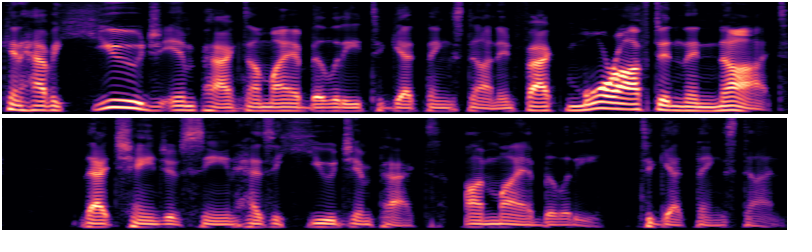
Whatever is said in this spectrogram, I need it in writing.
can have a huge impact on my ability to get things done. In fact, more often than not, that change of scene has a huge impact on my ability to get things done.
